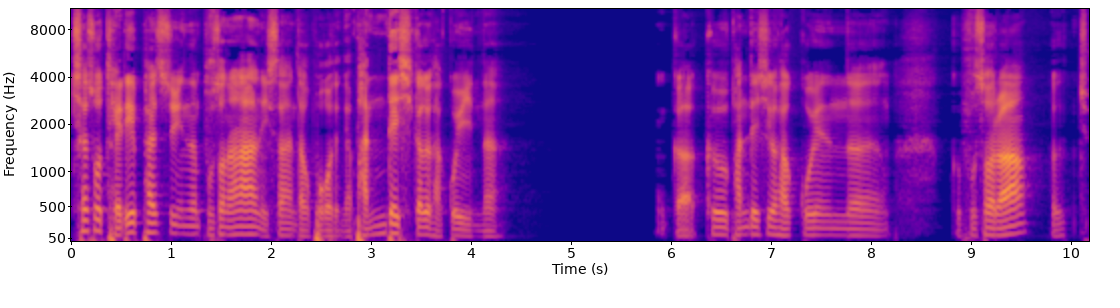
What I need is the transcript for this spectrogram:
최소 대립할 수 있는 부서는 하나는 있어야 한다고 보거든요. 반대 시각을 갖고 있는. 그러니까 그 반대 시각을 갖고 있는 그 부서랑 그 주,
